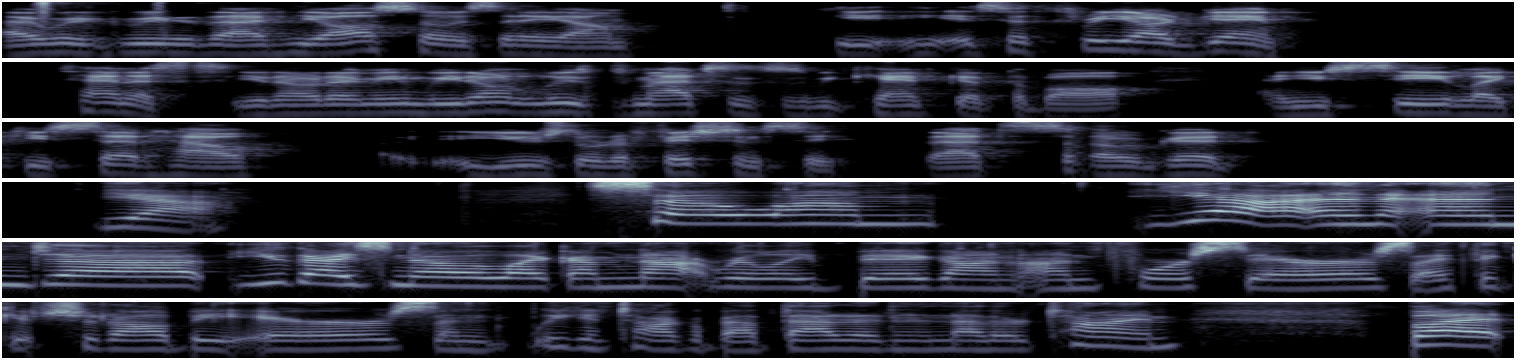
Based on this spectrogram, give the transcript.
I would agree with that. He also is a um, he, it's a three yard game, tennis. You know what I mean? We don't lose matches because we can't get the ball. And you see, like you said, how use their efficiency. That's so good. Yeah. So um yeah, and and uh, you guys know like I'm not really big on unforced errors. I think it should all be errors, and we can talk about that at another time. But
